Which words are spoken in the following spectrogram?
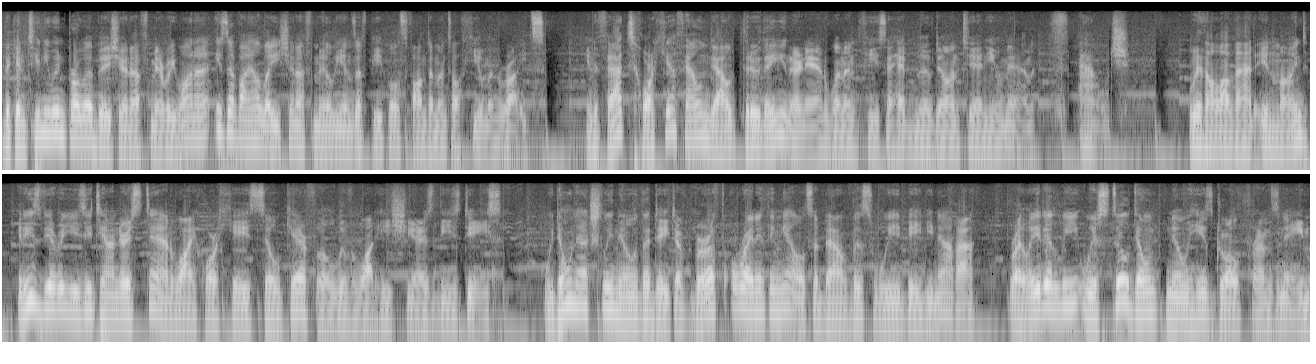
The continuing prohibition of marijuana is a violation of millions of people's fundamental human rights. In fact, Jorge found out through the internet when Anfisa had moved on to a new man. Ouch. With all of that in mind, it is very easy to understand why Jorge is so careful with what he shares these days. We don't actually know the date of birth or anything else about this wee baby Nava. Relatedly, we still don't know his girlfriend's name.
